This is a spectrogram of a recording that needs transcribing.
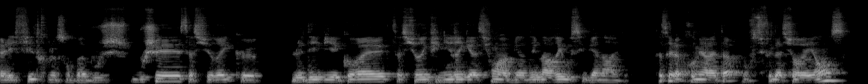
les filtres ne sont pas bouchés, s'assurer que le débit est correct, s'assurer qu'une irrigation a bien démarré ou s'est bien arrêté. Ça, c'est la première étape. On fait de la surveillance.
